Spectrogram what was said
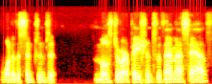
one of the symptoms that most of our patients with MS have.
